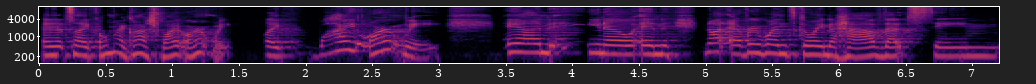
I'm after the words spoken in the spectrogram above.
And it's like, oh my gosh, why aren't we? Like, why aren't we? And, you know, and not everyone's going to have that same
